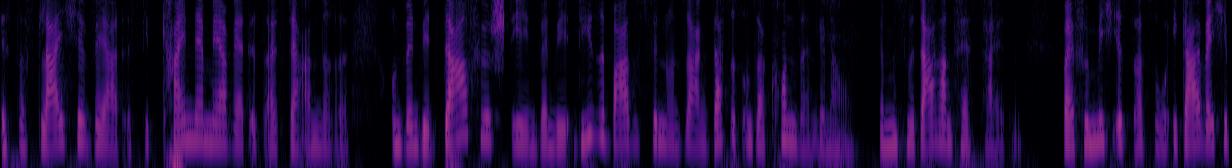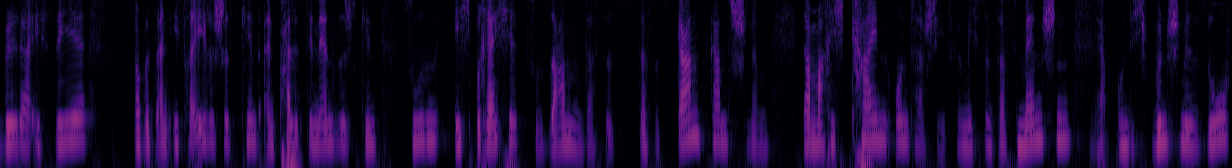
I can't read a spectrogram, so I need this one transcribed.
ist das gleiche Wert. Es gibt keinen, der mehr wert ist als der andere. Und wenn wir dafür stehen, wenn wir diese Basis finden und sagen, das ist unser Konsens, Genau. dann müssen wir daran festhalten. Weil für mich ist das so, egal welche Bilder ich sehe, ob es ein israelisches Kind, ein palästinensisches Kind, Susan, ich breche zusammen. Das ist, das ist ganz, ganz schlimm. Da mache ich keinen Unterschied. Für mich sind das Menschen Ja. und ich wünsche mir so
